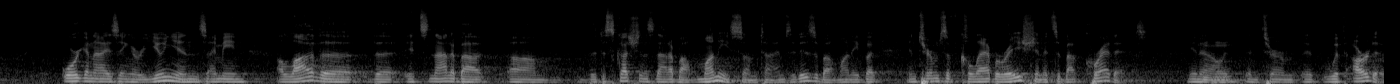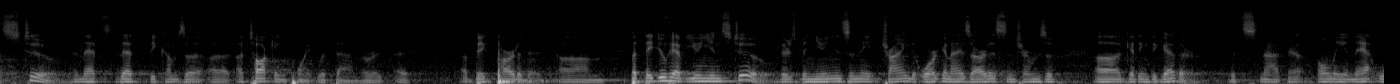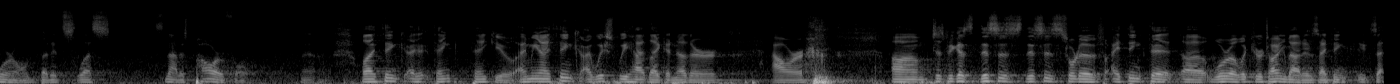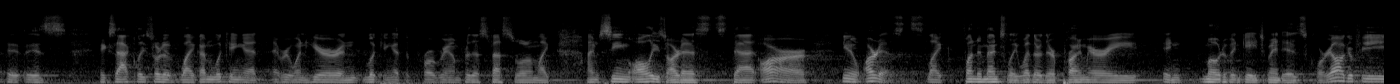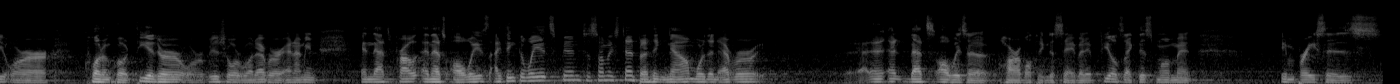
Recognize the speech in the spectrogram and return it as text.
organizing or unions, I mean, a lot of the the it's not about um, the discussion's not about money. Sometimes it is about money, but in terms of collaboration, it's about credit. You know, Mhm. in, in term it, with artists too, and that's that becomes a, a, a talking point with them or a, a, a big part of it. Um, but they do have unions too. There's been unions in the trying to organize artists in terms of uh, getting together. It's not Yeah. only in that world, but it's less. It's not as powerful. Yeah. Well, I think I thank thank you. I mean, I think I wish we had like another hour, um, just because this is this is sort of I think that uh, Wura, what you're talking about is I think is exactly sort of like I'm looking at everyone here and looking at the program for this festival. And I'm like I'm seeing all these artists that are you know artists like fundamentally whether their primary mode of engagement is choreography or quote unquote theater or visual or whatever. And I mean, and that's probably and that's always I think the way it's been to some extent. But I think now more than ever, and, and that's always a horrible thing to say, but it feels like this moment embraces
